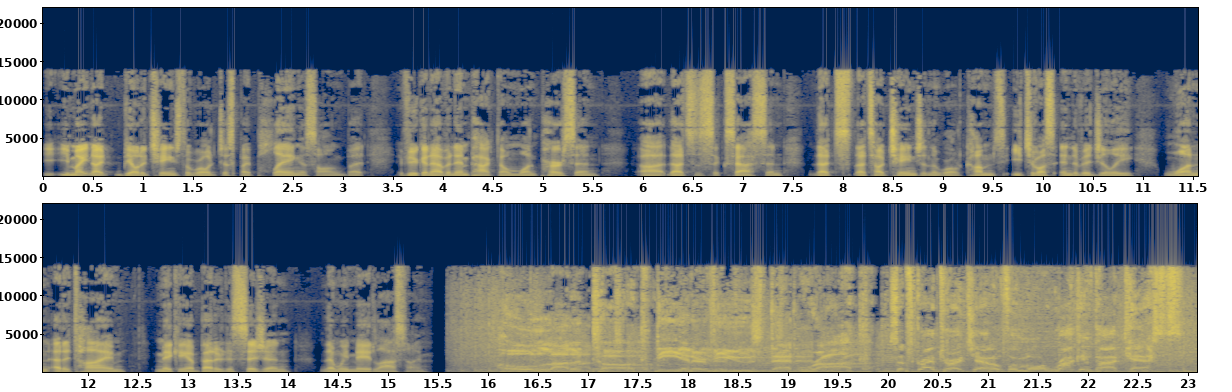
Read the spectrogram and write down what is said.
you might not be able to change the world just by playing a song, but if you can have an impact on one person, uh, that's a success. And that's, that's how change in the world comes. Each of us individually, one at a time, making a better decision than we made last time. Whole lot of talk. The interviews that rock. Subscribe to our channel for more rockin' podcasts.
